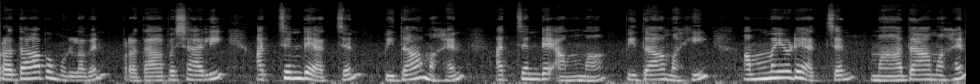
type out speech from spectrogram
പ്രതാപമുള്ളവൻ പ്രതാപശാലി അച്ഛന്റെ അച്ഛൻ പിതാമഹൻ അച്ഛന്റെ അമ്മ പിതാമഹി അമ്മയുടെ അച്ഛൻ മാതാമഹൻ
